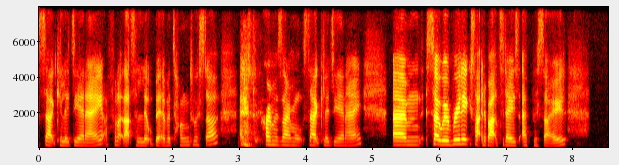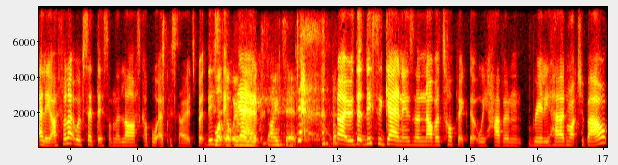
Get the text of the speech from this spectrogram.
circular DNA. I feel like that's a little bit of a tongue twister extra chromosomal circular DNA. Um, so, we're really excited about today's episode. Ellie, I feel like we've said this on the last couple episodes, but this what, again, that we're really excited. no, that this again is another topic that we haven't really heard much about.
